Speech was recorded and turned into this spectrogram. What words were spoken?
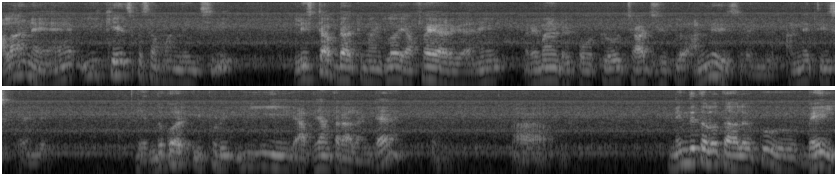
అలానే ఈ కేసుకు సంబంధించి లిస్ట్ ఆఫ్ డాక్యుమెంట్లో ఎఫ్ఐఆర్ కానీ రిమాండ్ రిపోర్ట్లు ఛార్జ్ షీట్లు అన్నీ తీసుకురండి. అన్నీ తీసుకురండి. ఎందుకో ఇప్పుడు ఈ అభ్యంతరాలంటే నిందితుల తాలూకు బెయిల్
